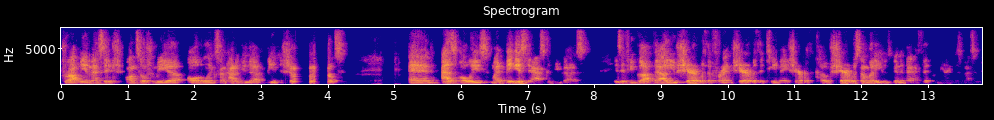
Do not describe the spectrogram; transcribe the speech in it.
Drop me a message on social media. All the links on how to do that will be in the show notes. And as always, my biggest ask of you guys is if you got value, share it with a friend, share it with a teammate, share it with a coach, share it with somebody who's going to benefit from hearing this message.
